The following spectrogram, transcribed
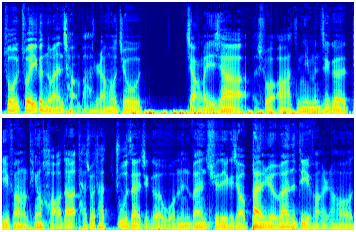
做做一个暖场吧，然后就讲了一下，说啊，你们这个地方挺好的。他说他住在这个我们湾区的一个叫半月湾的地方，然后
